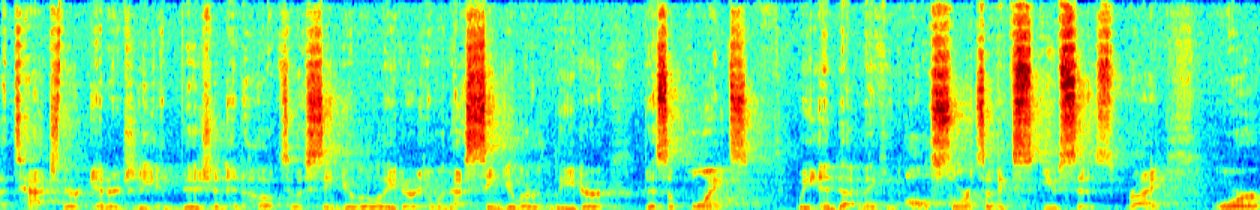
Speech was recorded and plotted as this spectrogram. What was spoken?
attach their energy and vision and hope to a singular leader. And when that singular leader disappoints, we end up making all sorts of excuses, right? Or,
